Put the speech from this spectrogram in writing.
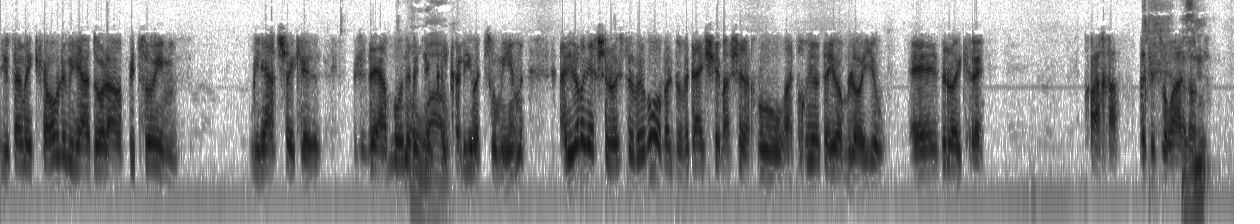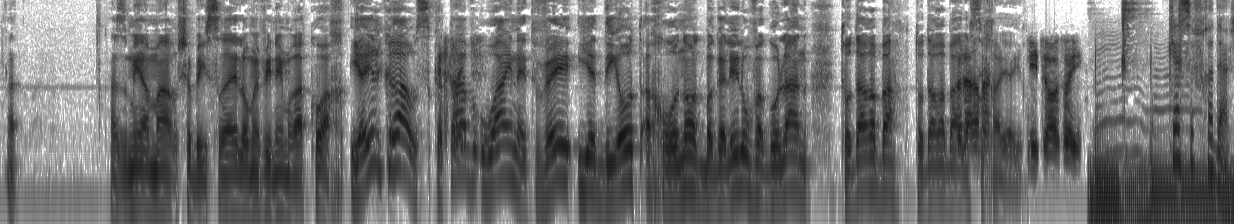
יותר מקרוב למיליארד דולר, פיצויים, מיליארד שקל. וזה המון היבטים כלכליים עצומים. אני לא מניח שלא יסתובבו, אבל בוודאי שמה שאנחנו, התוכניות היום לא יהיו. זה לא יקרה. ככה, בתצורה הזאת. אז מי אמר שבישראל לא מבינים רק כוח? יאיר קראוס, כתב ynet וידיעות אחרונות בגליל ובגולן, תודה רבה, תודה רבה על השיחה יאיר. כסף חדש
